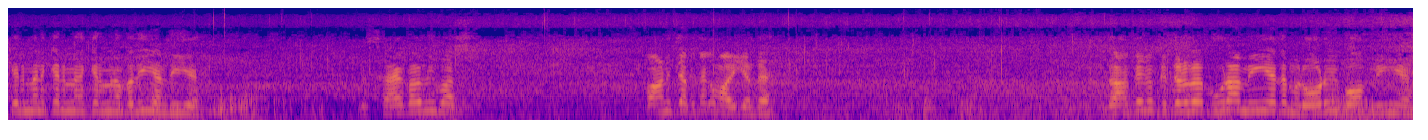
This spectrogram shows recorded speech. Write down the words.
ਕਿਨਮਨ ਕਿਨਮਨ ਕਿਨਮਨ ਵਧੀ ਜਾਂਦੀ ਹੈ। ਤੇ ਸਾਈਕਲ ਵੀ ਬਸ ਪਾਣੀ ਚੱਕ ਚੱਕ ਮਾਰੀ ਜਾਂਦਾ ਦੱਸਦੇ ਵੀ ਕਿੱਦੜ ਵੇ ਪੂਰਾ ਮੀਂਹ ਹੈ ਤੇ ਮਲੋੜ ਵੀ ਬਹੁਤ ਮੀਂਹ ਹੈ।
